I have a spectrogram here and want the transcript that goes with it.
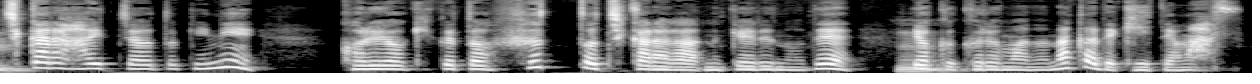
ん力入っちゃう時に、これを聞くとふっと力が抜けるので、うんよく車の中で聞いてます。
